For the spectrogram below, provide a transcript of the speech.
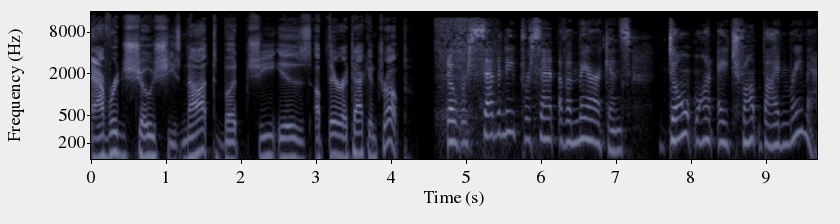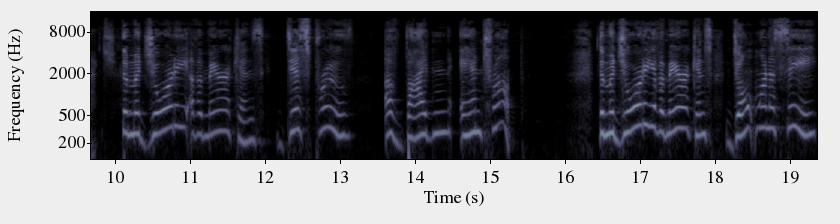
average shows she's not, but she is up there attacking Trump. Over 70% of Americans don't want a Trump Biden rematch. The majority of Americans disapprove of Biden and Trump. The majority of Americans don't want to see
